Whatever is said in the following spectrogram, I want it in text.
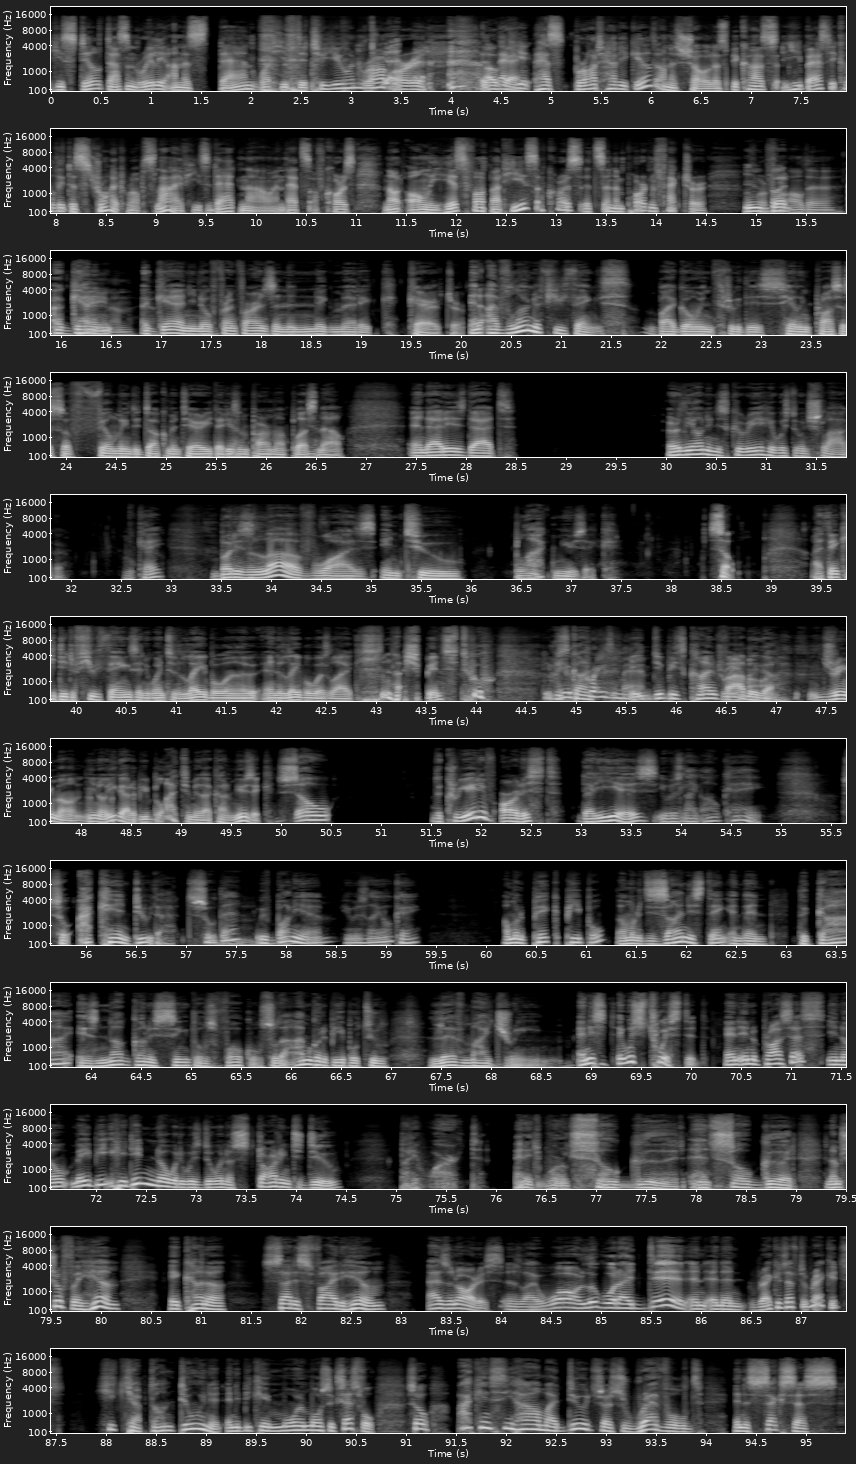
he still doesn't really understand what he did to you and Rob, or uh, that he has brought heavy guilt on his shoulders because he basically destroyed Rob's life. He's dead now, and that's of course not only his fault, but he is, of course, it's an important factor for, for Mm, But all the again, pain and yeah. again, you know, Frank Farian is an enigmatic character. And I've learned a few things by going through this healing process of filming the documentary that is on Paramount Plus now. And that is that early on in his career, he was doing Schlager. Okay. But his love was into black music. So I think he did a few things and he went to the label and the, and the label was like, "Na spinnst du? Du Are you crazy, man? Du bist kein Dream Farbiger. Dream on. You know, you got to be black to me that kind of music." So the creative artist that he is, he was like, "Okay, so I can't do that." So then Mhm. with Boney M, he was like, "Okay, I'm gonna pick people. I'm gonna design this thing, and then the guy is not gonna sing those vocals, so that I'm gonna be able to live my dream." And it's it was twisted, and in the process, you know, maybe he didn't know what he was doing or starting to do, but it worked, and it worked so good and so good, and I'm sure for him, it kind of satisfied him as an artist, and it's like, "Whoa, look what I did!" And and then records after records he kept on doing it and he became more and more successful. So I can see how my dude just reveled in the success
